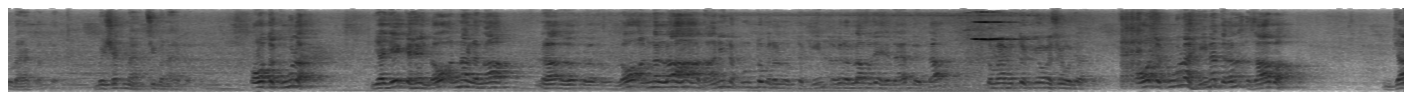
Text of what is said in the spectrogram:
اڑایا کرتا تھا بے شک میں ہنسی بنایا کرتا تھا او یا یہ کہے، لو ان لنا لو ان اللہ ہدانی لکن تو میرا المتقین، اگر اللہ مجھے ہدایت دیتا تو میں متقیوں میں سے ہو جاتا۔ اور تقولا ہی ترل عذاب، جا،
